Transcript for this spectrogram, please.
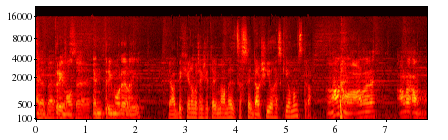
entry, mo- CB500. entry modely. Já bych jenom řekl, že tady máme zase dalšího hezkého monstra. Ano, ale, ale ano.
